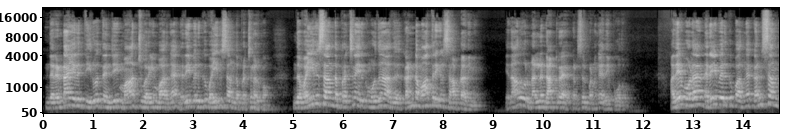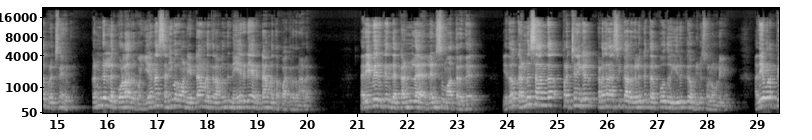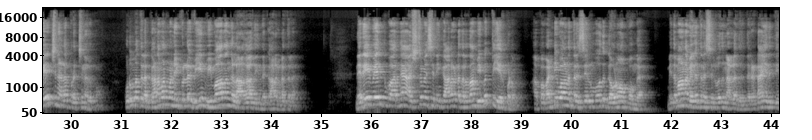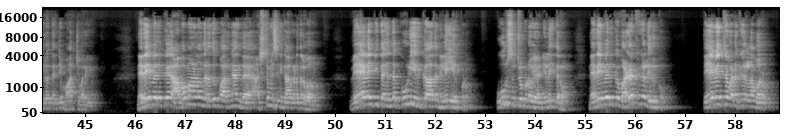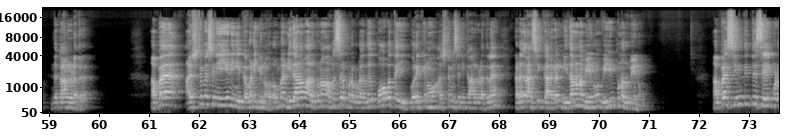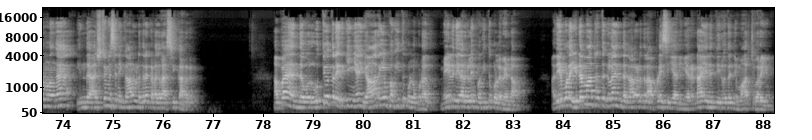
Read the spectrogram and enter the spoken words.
இந்த ரெண்டாயிரத்தி இருபத்தஞ்சி மார்ச் வரையும் பாருங்கள் நிறைய பேருக்கு வயிறு சார்ந்த பிரச்சனை இருக்கும். இந்த வயிறு சார்ந்த பிரச்சனை இருக்கும்போது அது கண்ட மாத்திரைகள் சாப்பிடாதீங்க. ஏதாவது ஒரு நல்ல டாக்டரை கன்சல்ட் பண்ணுங்கள் இதே போதும். அதே போல் நிறைய பேருக்கு பாருங்க கண் சார்ந்த பிரச்சனை இருக்கும். கண்களில் கோளாறு இருக்கும். ஏன்னா சனி பகவான் எட்டாம் இடத்துல வந்து நேரடியாக ரெண்டாம் இடத்தை பார்க்கறதுனால. நிறைய பேருக்கு இந்த கண்ணில் லென்ஸு மாற்றுறது ஏதோ கண்ணு சார்ந்த பிரச்சனைகள் கடகராசிக்காரர்களுக்கு தற்போது இருக்குது அப்படின்னு சொல்ல முடியும். அதே போல் பேச்சுனால பிரச்சனை இருக்கும். குடும்பத்தில் கணவன் மனைக்குள்ள வீண் விவாதங்கள் ஆகாது இந்த காலகட்டத்தில். நிறைய பேருக்கு பாருங்க அஷ்டம சனி காலகட்டத்தில் தான் விபத்து ஏற்படும். அப்போ வண்டி வாகனத்தில் செல்லும்போது கவனமாக போங்க. மிதமான வேகத்தில் செல்வது நல்லது. இந்த ரெண்டாயிரத்தி இருபத்தஞ்சு மார்ச் வரையும். நிறைய பேருக்கு அவமானங்கிறது பாருங்க இந்த அஷ்டமசினி காலகட்டத்தில் வரும். வேலைக்கு தகுந்த கூலி இருக்காத நிலை ஏற்படும். ஊர் சுற்றக்கூடிய நிலை தரும். நிறைய பேருக்கு வழக்குகள் இருக்கும். தேவையற்ற வழக்குகள்லாம் வரும் இந்த காலகட்டத்தில். அப்போ அஷ்டமசனியையும் நீங்கள் கவனிக்கணும். ரொம்ப நிதானமாக இருக்கணும் அவசரப்படக்கூடாது கோபத்தை குறைக்கணும் அஷ்டமசனி காலகட்டத்தில். கடகராசிக்காரர்கள் நிதானம் வேணும் விழிப்புணர்வு வேணும். அப்போ சிந்தித்து செயல்படணுங்க இந்த அஷ்டமசனி காலகட்டத்தில் கடகராசிக்காரர்கள். அப்போ இந்த ஒரு உத்தியோகத்தில் இருக்கீங்க யாரையும் பகித்து கொள்ளக்கூடாது. மேலதிகாரிகளை பகித்து கொள்ள வேண்டாம். அதே போல் இடமாற்றத்துக்கெல்லாம் இந்த காலகட்டத்தில் அப்ளை செய்யாதீங்க. ரெண்டாயிரத்தி இருபத்தஞ்சி மார்ச் வரையும்.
